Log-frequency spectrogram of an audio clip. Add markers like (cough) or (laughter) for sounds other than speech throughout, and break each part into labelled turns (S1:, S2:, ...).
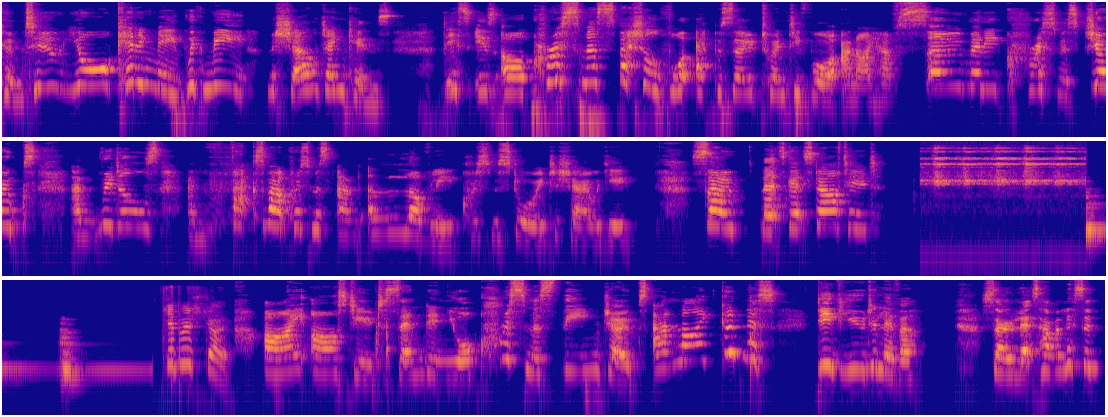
S1: welcome to You're Kidding Me with me, Michelle Jenkins. This is our Christmas special for episode 24, and I have so many Christmas jokes and riddles and facts about Christmas and a lovely Christmas story to share with you. So, let's get started.
S2: Gibberish joke.
S1: I asked you to send in your Christmas themed jokes, and my goodness, did you deliver? So let's have a listen.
